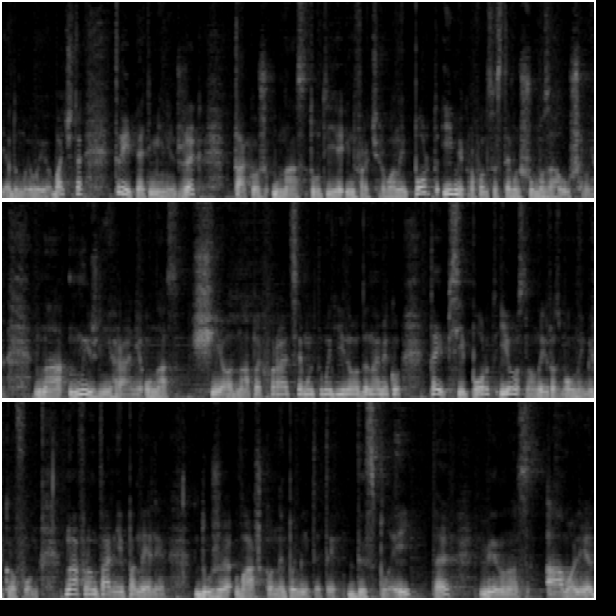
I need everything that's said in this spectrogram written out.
я думаю, ви його бачите. 3,5 міні-джек. Також у нас тут є інфрачервоний порт і мікрофон системи шумозаглушення. На нижній грані у нас ще одна перфорація мультимедійного динаміку, Type-C порт і основний розмовний мікрофон. На фронтальній панелі дуже важко не помітити дисплей. Так? Він у нас AMOLED,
